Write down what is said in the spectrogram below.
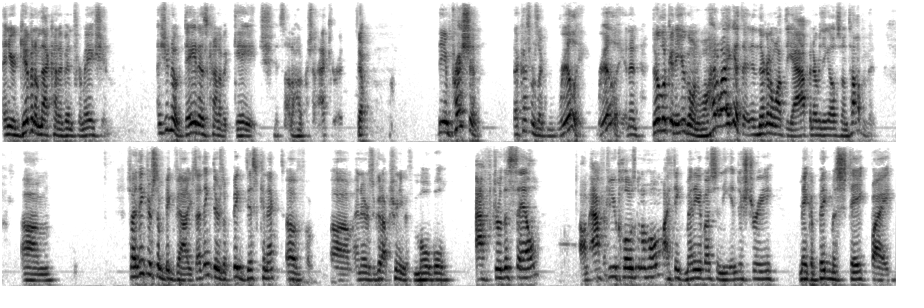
and you're giving them that kind of information, as you know, data is kind of a gauge. It's not 100% accurate. Yep. The impression that customer's like, really, really, and then they're looking at you going, well, how do I get that? And they're going to want the app and everything else on top of it. Um, so I think there's some big values. I think there's a big disconnect of, um, and there's a good opportunity with mobile after the sale. Um, after you close on a home, I think many of us in the industry make a big mistake by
